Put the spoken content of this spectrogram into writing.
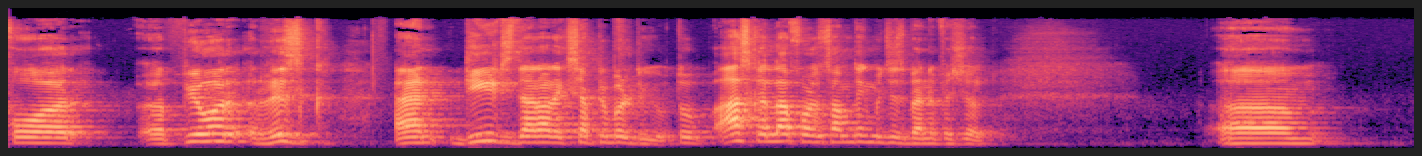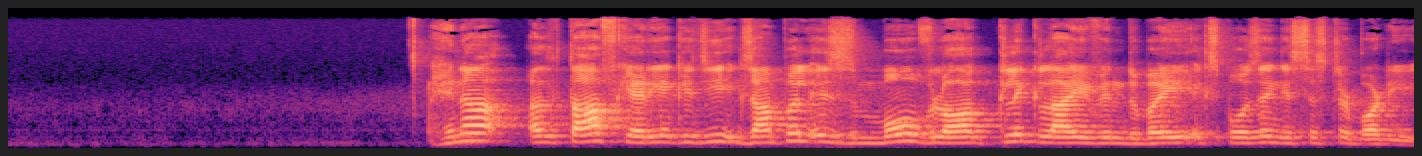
for pure رزق and deeds that are acceptable to you تو ask Allah for something which is beneficial Hina Altaf کہہ رہی ہیں کہ جی example is Mo vlog click live in Dubai exposing is sister body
